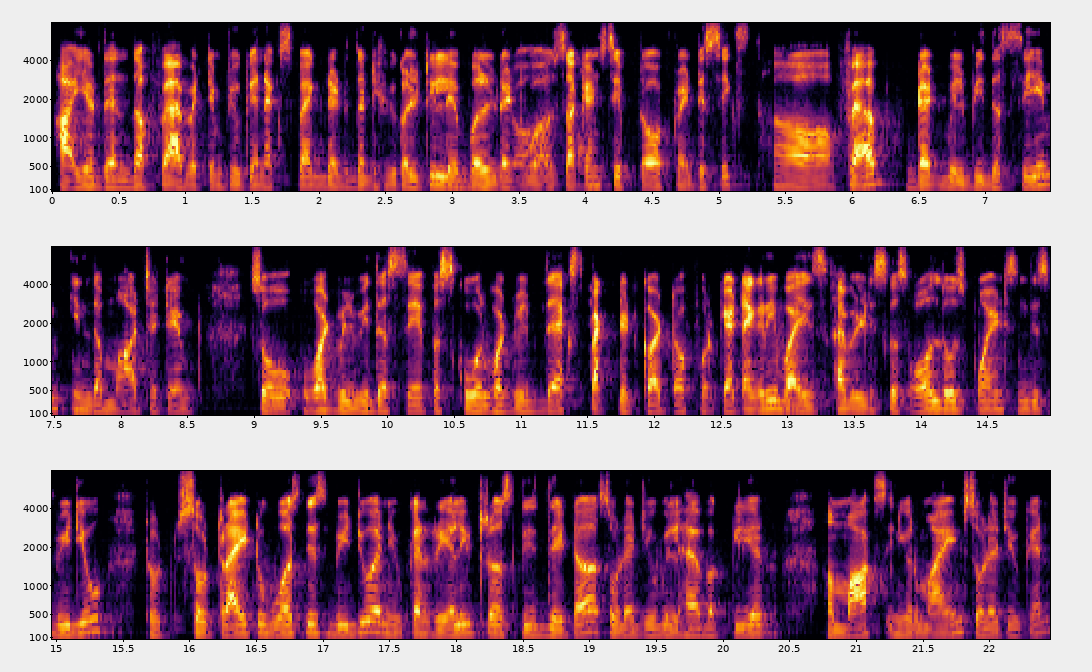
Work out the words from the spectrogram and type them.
higher than the fab attempt. You can expect that the difficulty level that was second shift of 26th uh, fab that will be the same in the march attempt. So what will be the safe score? What will be the expected cutoff for category wise i will discuss all those points in this video. To, so try to watch this video and you can really trust this data so that you will have a clear uh, marks in your mind so that you can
